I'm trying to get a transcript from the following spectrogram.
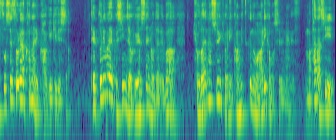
そしてそれはかなり過激でした。手っ取り早く信者を増やしたいのであれば巨大な宗教に噛みつくのはありかもしれないです、まあ、ただし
